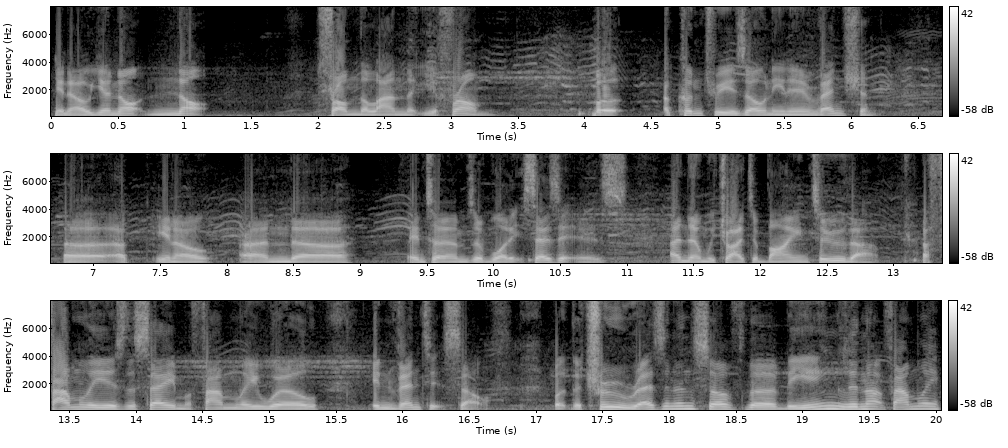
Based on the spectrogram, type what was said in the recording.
You know, you're not not from the land that you're from. But a country is only an invention uh, you know, and uh, in terms of what it says it is. And then we try to bind to that. A family is the same. A family will invent itself. But the true resonance of the beings in that family,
